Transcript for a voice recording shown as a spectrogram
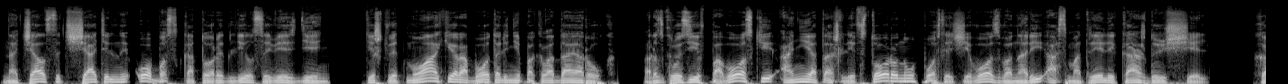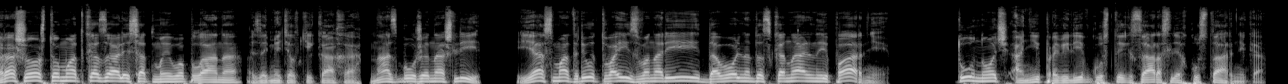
начался тщательный обыск, который длился весь день. Тишкветмуаки работали не покладая рук. Разгрузив повозки, они отошли в сторону, после чего звонари осмотрели каждую щель. «Хорошо, что мы отказались от моего плана», – заметил Кикаха. «Нас бы уже нашли. Я смотрю, твои звонари – довольно доскональные парни». Ту ночь они провели в густых зарослях кустарника.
